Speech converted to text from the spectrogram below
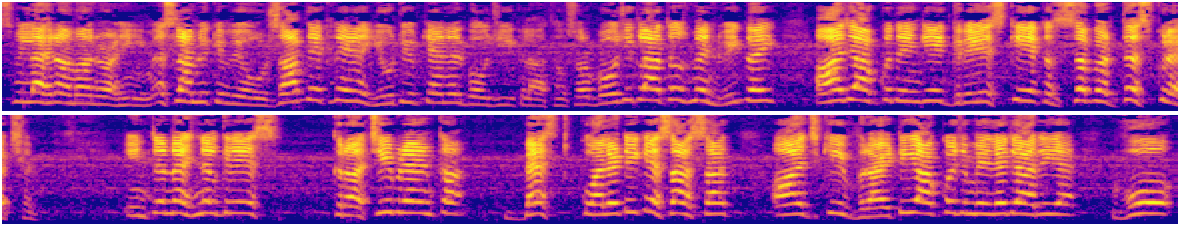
बसमीम अस्सलाम व्यूअर्स, आप देख रहे हैं यूट्यूब चैनल बोजी क्लाथ हाउस और बोजी क्लाथ हाउस में नवीद भाई, आज आपको देंगे ग्रेस की एक ज़बरदस्त collection international Grace Karachi brand का बेस्ट क्वालिटी के साथ साथ आज की वैरायटी आपको जो मिलने जा रही है, वो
